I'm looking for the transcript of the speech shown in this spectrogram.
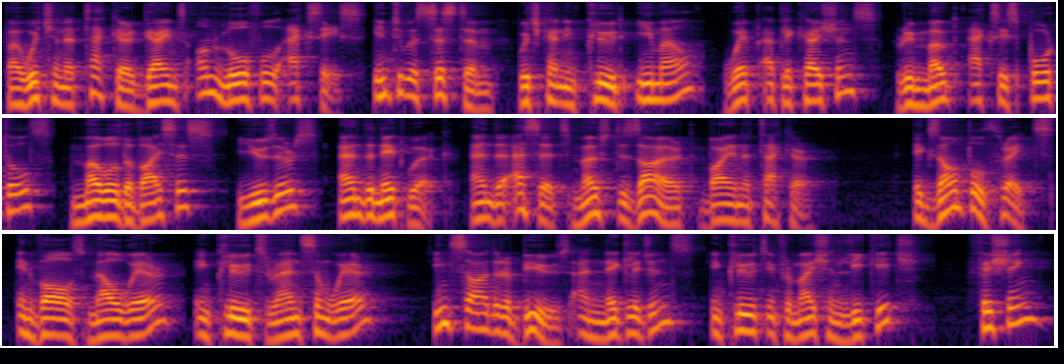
by which an attacker gains unlawful access into a system which can include email, web applications, remote access portals, mobile devices, users, and the network, and the assets most desired by an attacker. Example threats involves malware, includes ransomware, insider abuse and negligence, includes information leakage, phishing,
